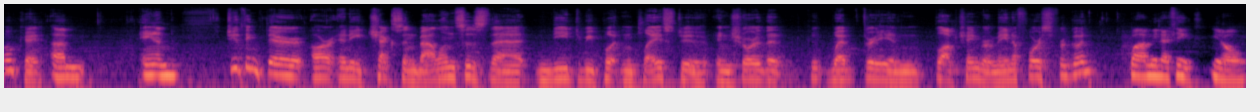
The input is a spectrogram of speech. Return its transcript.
Okay. Um, and do you think there are any checks and balances that need to be put in place to ensure that Web3 and blockchain remain a force for good? Well, I mean, I think, you know,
